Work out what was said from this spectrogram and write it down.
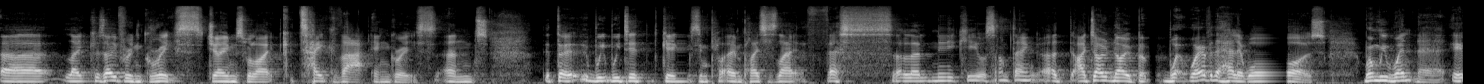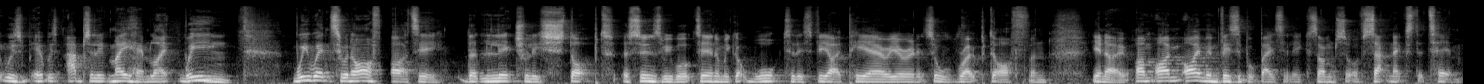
uh like because over in Greece, James were like take that in Greece, and the, we we did gigs in, in places like Thessaloniki or something. Uh, I don't know, but wh- wherever the hell it was, when we went there, it was it was absolute mayhem. Like we. We went to an after party that literally stopped as soon as we walked in, and we got walked to this VIP area, and it's all roped off. And you know, I'm I'm I'm invisible basically because I'm sort of sat next to Tim.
